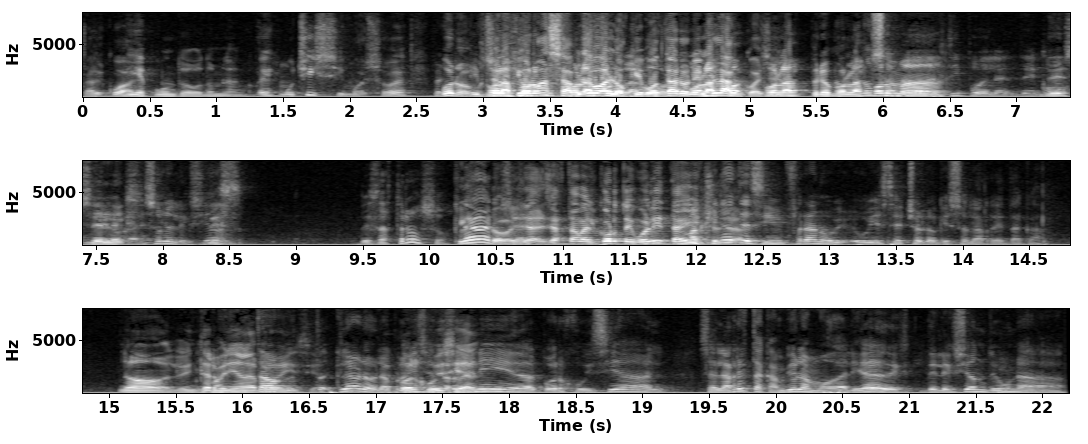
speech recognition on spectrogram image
Tal cual. 10 puntos de voto en blanco. Es muchísimo eso, ¿eh? Bueno, Y por la Sergio forma- Massa por la habló a los que por- votaron por en blanco por ayer. la- pero por No- la no se habló forma del tipo de, la- de cómo de- se de organizó la elección. des- desastroso. Claro, O sea, ya, ya estaba el corte de boleta. Imagínate si Infran hubi- hubiese hecho lo que hizo la reta acá. No, lo intervenía la provincia. Claro, la El Poder provincia Judicial. intervenida, el Poder Judicial. O sea, la reta cambió la modalidad de, de elección de una,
